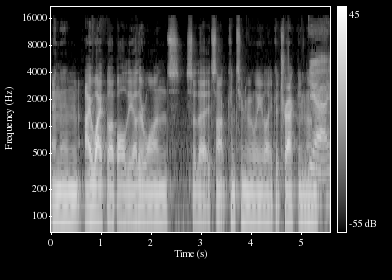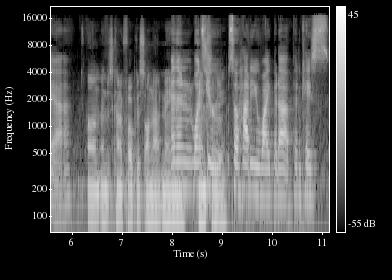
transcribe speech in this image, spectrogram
and then I wipe up all the other ones so that it's not continually like attracting them. Yeah, yeah. Um, and just kind of focus on that main And then once entry. you, so how do you wipe it up? In case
